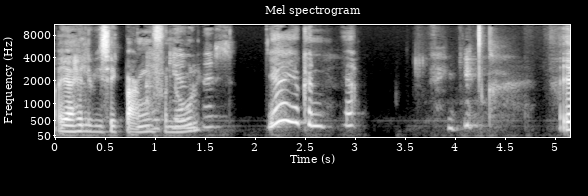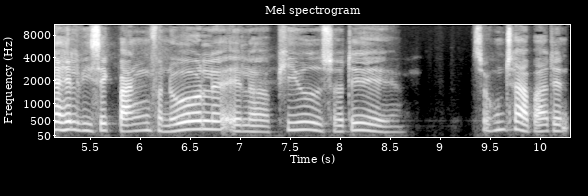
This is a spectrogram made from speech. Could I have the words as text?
Og jeg er heldigvis ikke bange for nåle. Yeah, you can, ja. Yeah. Jeg er heldigvis ikke bange for nåle eller pivet, så det, så hun tager bare den,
